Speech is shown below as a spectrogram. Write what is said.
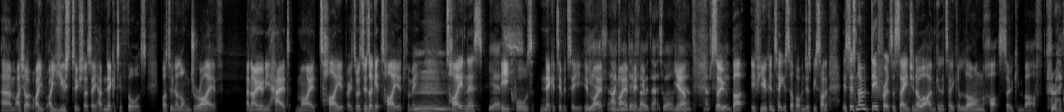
Um, I should. I, I used to, should I say, have negative thoughts if I was doing a long drive, and I only had my tired brain. So as soon as I get tired, for me, Mm, tiredness yes. equals negativity in yes, my I in can my opinion. with that as well. Yeah. Yeah. Absolutely. So, but if you can take yourself up and just be silent, it's there's no difference to saying, do you know what, I'm going to take a long, hot, soaking bath. right.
